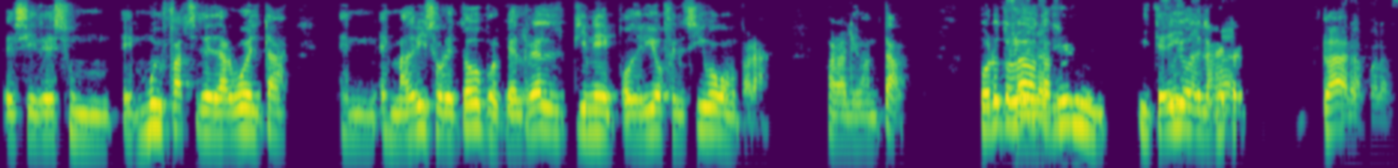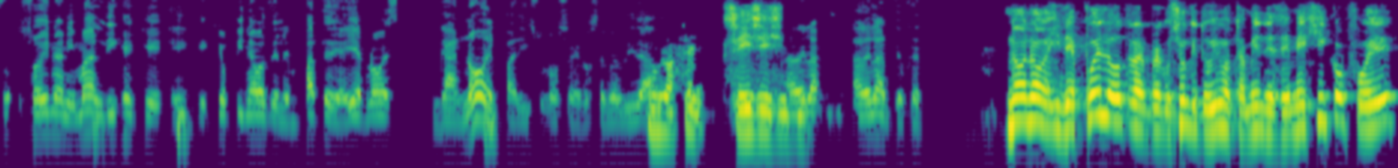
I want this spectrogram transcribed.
Es decir, es, un, es muy fácil de dar vuelta en, Madrid, sobre todo porque el Real tiene poderío ofensivo como para, para levantar. Por otro lado, también, y te digo de las Claro. soy un animal, dije eh, que, ¿qué opinabas del empate de ayer? No, es ganó el París 1-0, se me olvidaba. Sí, sí, sí. adelante, Fer. No, no, y después la otra repercusión que tuvimos también desde México fue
